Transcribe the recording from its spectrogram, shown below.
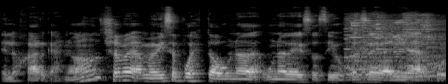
de los jarcas, ¿no? Yo me, me hubiese puesto uno, de- uno de esos si fuese Avenida Arcur.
